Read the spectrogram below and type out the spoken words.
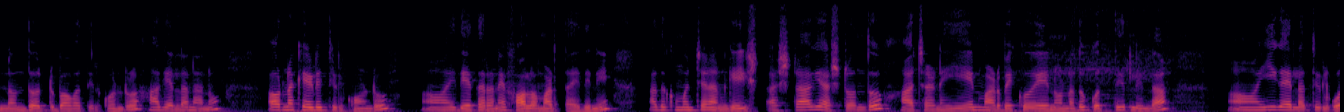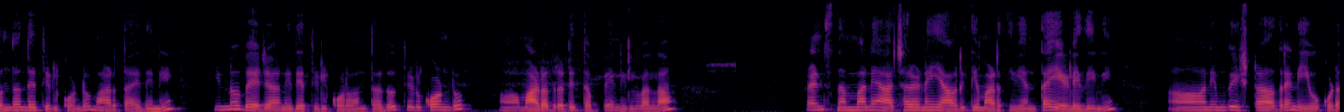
ಇನ್ನೊಂದು ದೊಡ್ಡ ಭಾವ ತಿಳ್ಕೊಂಡ್ರು ಹಾಗೆಲ್ಲ ನಾನು ಅವ್ರನ್ನ ಕೇಳಿ ತಿಳ್ಕೊಂಡು ಇದೇ ಥರನೇ ಫಾಲೋ ಮಾಡ್ತಾಯಿದ್ದೀನಿ ಅದಕ್ಕೂ ಮುಂಚೆ ನನಗೆ ಇಷ್ಟ ಅಷ್ಟಾಗಿ ಅಷ್ಟೊಂದು ಆಚರಣೆ ಏನು ಮಾಡಬೇಕು, ಏನು ಅನ್ನೋದು ಗೊತ್ತಿರಲಿಲ್ಲ. ಈಗ ಎಲ್ಲ ತಿಳ್ ಒಂದೊಂದೇ ತಿಳ್ಕೊಂಡು ಮಾಡ್ತಾಯಿದ್ದೀನಿ ಇನ್ನೂ ಬೇಜಾನಿದೆ ತಿಳ್ಕೊಳ್ಳೋ ಅಂಥದ್ದು ತಿಳ್ಕೊಂಡು ಮಾಡೋದ್ರಲ್ಲಿ ತಪ್ಪೇನಿಲ್ವಲ್ಲ. ಫ್ರೆಂಡ್ಸ್ ನಮ್ಮನೆ ಆಚರಣೆ ಯಾವ ರೀತಿ ಮಾಡ್ತೀವಿ ಅಂತ ಹೇಳಿದ್ದೀನಿ ನಿಮಗೂ ಇಷ್ಟ ಆದರೆ ನೀವು ಕೂಡ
